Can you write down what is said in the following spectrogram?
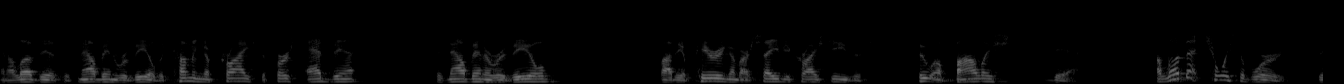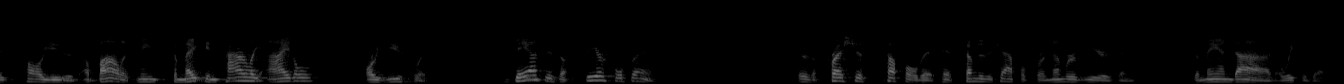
And I love this. It's now been revealed. The coming of Christ, the first advent, has now been revealed by the appearing of our Savior, Christ Jesus, who abolished death. I love that choice of word that Paul uses. Abolish means to make entirely idle or useless. Death is a fearful thing. There's a precious couple that has come to the chapel for a number of years, and the man died a week ago.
